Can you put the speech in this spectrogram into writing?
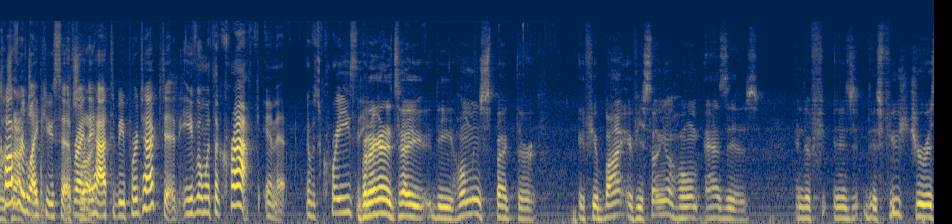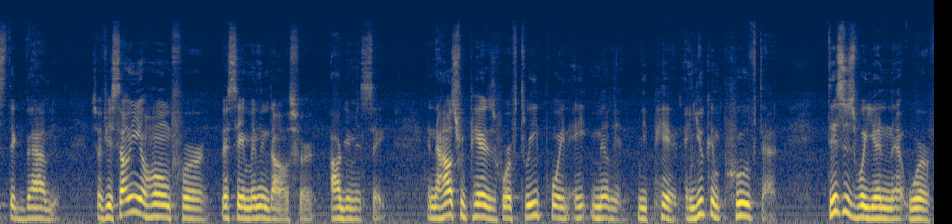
covered like you said That's right? they had to be protected even with a crack in it it was crazy But I gotta tell you, the home inspector, if you're buying, if you're selling your home as is, and there f- is, there's futuristic value. So if you're selling your home for, let's say, a million dollars for argument's sake, and the house repaired is worth 3.8 million repaired, and you can prove that, this is where your net worth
